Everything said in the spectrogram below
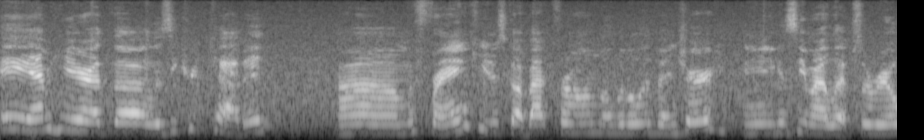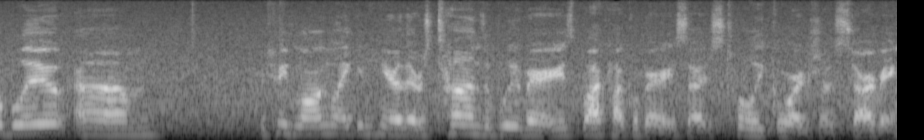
Hey, I'm here at the Lizzie Creek Cabin um, with Frank. He just got back from a little adventure, and you can see my lips are real blue. Um, between Long Lake and here, there was tons of blueberries, black huckleberries, so I just totally gorged. I was starving.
